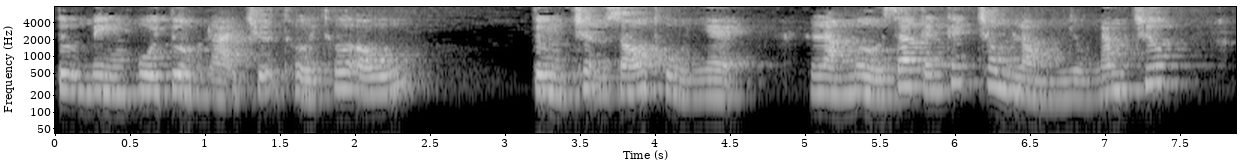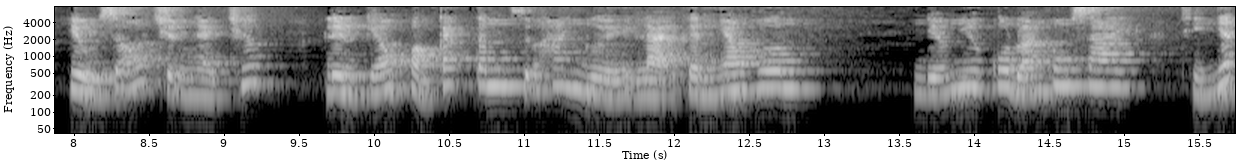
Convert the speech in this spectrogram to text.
Tự mình hồi tưởng lại chuyện thời thơ ấu Từng trận gió thổi nhẹ, Làm mở ra cái kết trong lòng nhiều năm trước, Hiểu rõ chuyện ngày trước, liền kéo khoảng cách tâm giữa hai người lại gần nhau hơn Nếu như cô đoán không sai, Thì nhất,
